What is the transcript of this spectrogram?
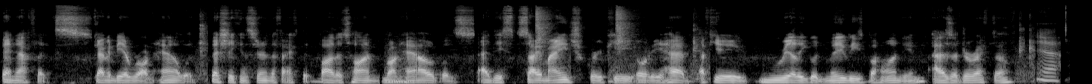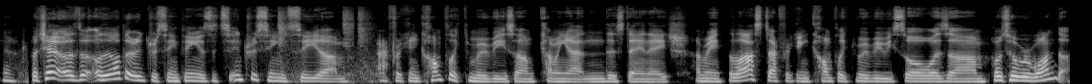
Ben Affleck's going to be a Ron Howard, especially considering the fact that by the time Ron Howard was at this same age group, he already had a few really good movies behind him as a director. Yeah, yeah. But yeah, the, the other interesting thing is it's interesting to see um, African conflict movies um, coming out in this day and age. I mean, the last African conflict movie we saw was um, Hotel Rwanda.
